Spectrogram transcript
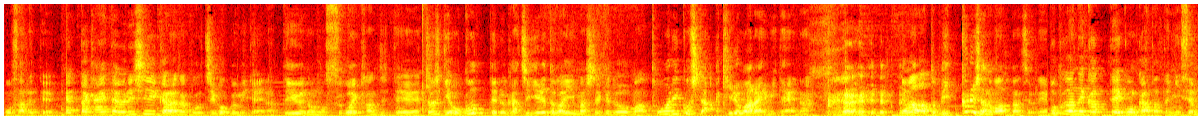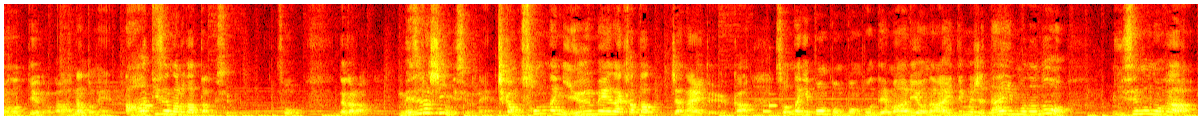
押されてやった変えた嬉しいからのこう地獄みたいなっていうのもすごい感じて正直怒ってるガチギレとか言いましたけどまあ通り越して呆れ笑いみたいな。で、まあ、あとびっくりしたのもあったんですよね。僕がね買って今回当たった偽物っていうのがなんとねアーティザナルだったんですよ。そう。だから珍しいんですよね。しかもそんなに有名な方じゃないというかそんなにポンポンポンポン出回るようなアイテムじゃないものの偽物が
